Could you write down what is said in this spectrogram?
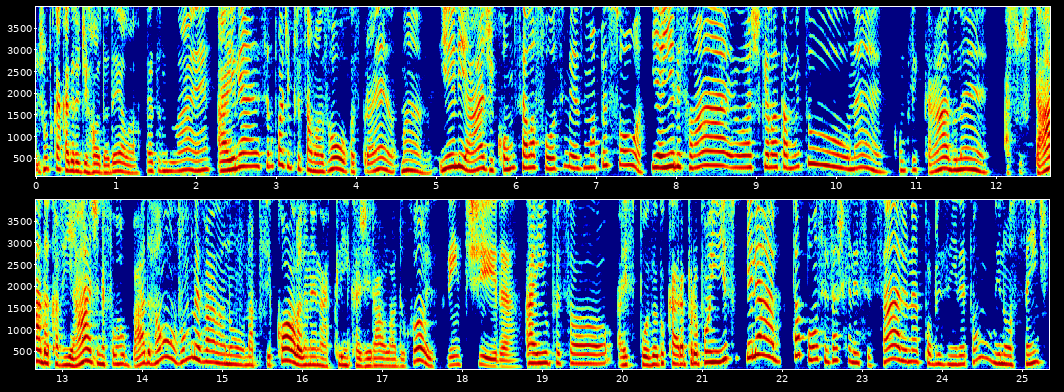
junto com a cadeira de roda dela? Aí todo mundo, ah, é. Aí ele, ah, você não pode emprestar umas roupas pra ela? Mano, e ele age como se ela fosse mesmo uma pessoa. E aí eles falam, ah, eu acho que ela tá muito, né, complicado, né? Assustada com a viagem, né? Foi roubada. Vamos, vamos levar ela no, na psicóloga, né? Na clínica geral lá do coisa. Mentira. Aí o pessoal, a esposa do cara propõe isso. Ele, ah, tá bom, vocês acham que é necessário, né? Pobrezinho, ele é tão inocente.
